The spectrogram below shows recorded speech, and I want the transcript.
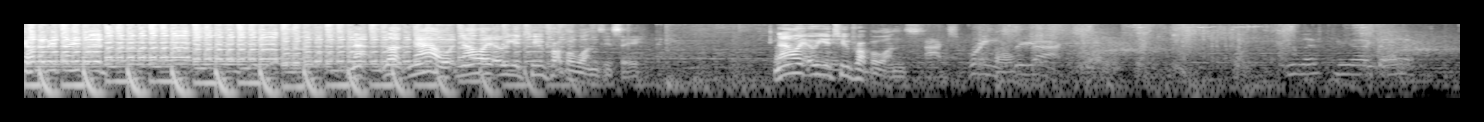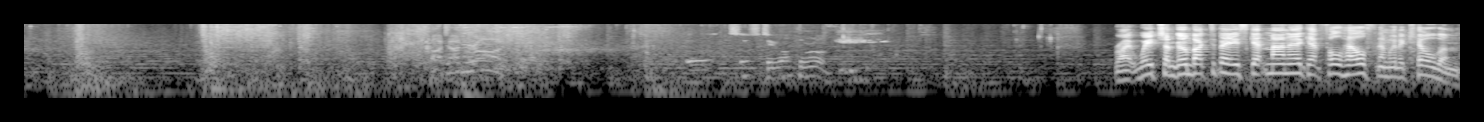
Gonna be Nathan. Now, look, now, now I owe you two proper ones, you see. Now I owe you two proper ones. Axe brings the axe. You left me, I died. Cut and run. Since they want the run. Right, Witch, I'm going back to base. Get mana, get full health, and then we're gonna kill them.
